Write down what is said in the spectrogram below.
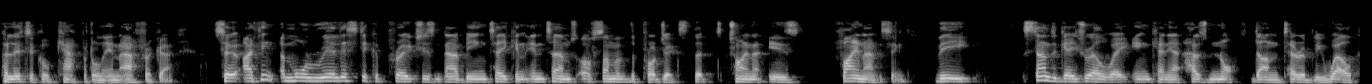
political capital in Africa. So I think a more realistic approach is now being taken in terms of some of the projects that China is financing. The standard gauge railway in Kenya has not done terribly well.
